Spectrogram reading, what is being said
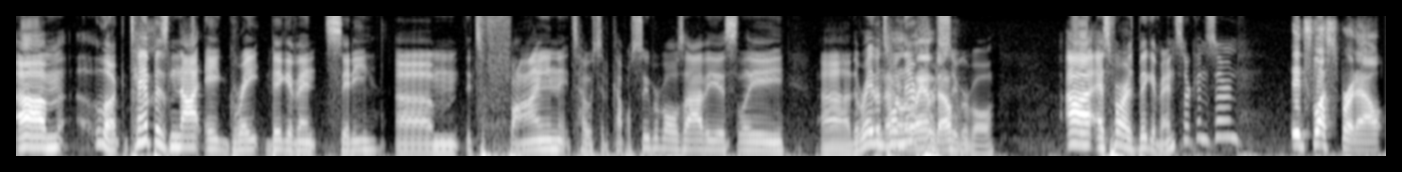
Um, look, Tampa's not a great big event city. Um, it's fine. It's hosted a couple Super Bowls, obviously. Uh, the Ravens won their Orlando. first Super Bowl. Uh, as far as big events are concerned, It's less spread out.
